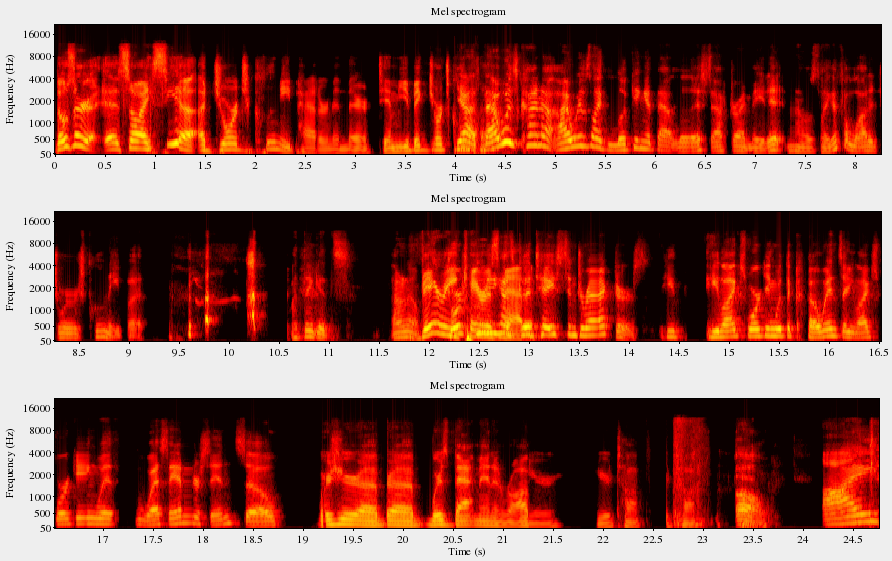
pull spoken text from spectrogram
those are uh, so I see a, a George Clooney pattern in there. Tim, you big George Clooney? Yeah, fan? that was kind of I was like looking at that list after I made it, and I was like, that's a lot of George Clooney, but I think it's I don't know. very George Clooney has charismatic. good taste in directors. He he likes working with the Coens and he likes working with Wes Anderson. So Where's your uh, uh where's Batman and Rob your your top your top 10? oh, I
